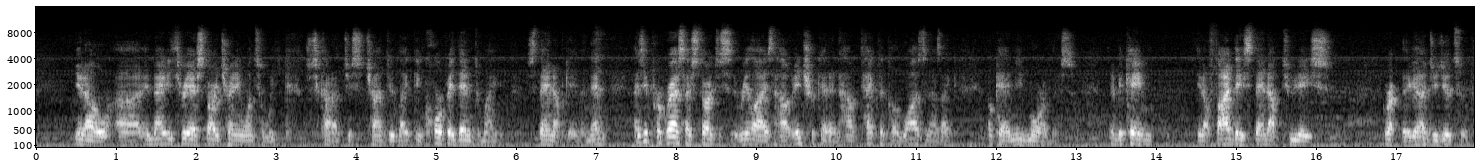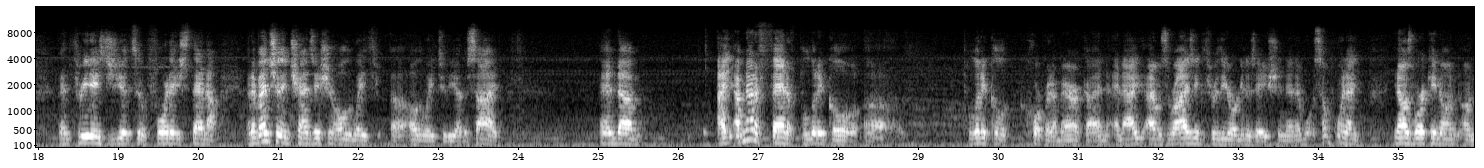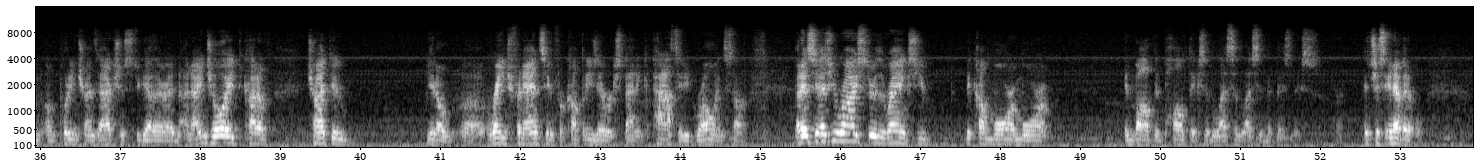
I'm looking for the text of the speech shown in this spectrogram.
you know, uh, in '93 I started training once a week, just kind of just trying to like incorporate that into my stand-up game. And then as it progressed, I started to realize how intricate and how technical it was, and I was like, okay, I need more of this. And it became, you know, five days stand-up, two days uh, jiu-jitsu, then three days jiu-jitsu, four days stand-up, and eventually in transition all the way th- uh, all the way to the other side. And um, I, am not a fan of political uh, political corporate America, and, and I, I was rising through the organization, and at some point I, you know, I was working on, on, on putting transactions together, and, and I enjoyed kind of trying to, you know, uh, arrange financing for companies that were expanding capacity, growing stuff. But as, as you rise through the ranks, you become more and more involved in politics and less and less in the business. It's just inevitable.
